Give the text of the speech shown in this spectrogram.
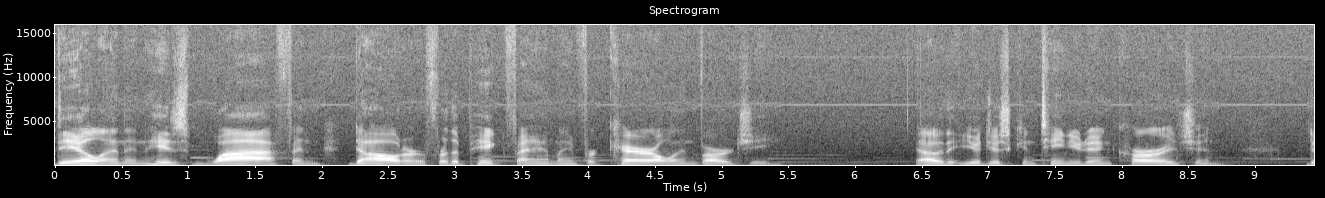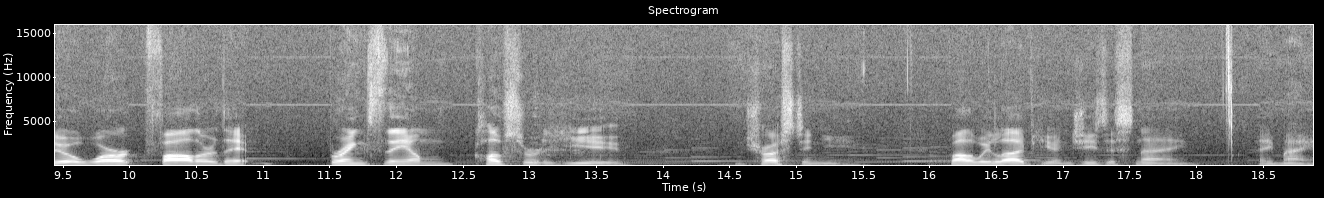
Dylan and his wife and daughter, for the Pig family, and for Carol and Virgie. Oh, that you just continue to encourage and do a work, Father, that brings them closer to you and trust in you. Father, we love you in Jesus' name. Amen.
